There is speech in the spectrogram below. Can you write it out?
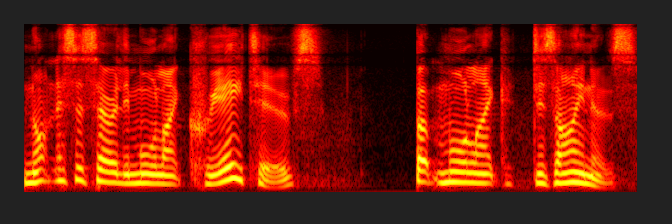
not necessarily more like creatives, but more like designers.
